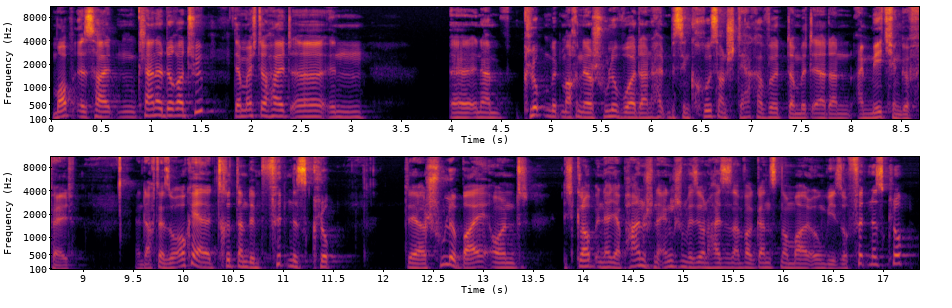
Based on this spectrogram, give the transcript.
Mob ist halt ein kleiner dürrer Typ, der möchte halt äh, in äh, in einem Club mitmachen in der Schule, wo er dann halt ein bisschen größer und stärker wird, damit er dann einem Mädchen gefällt. Dann dachte er so, okay, er tritt dann dem Fitnessclub der Schule bei und ich glaube, in der japanischen, englischen Version heißt es einfach ganz normal irgendwie so Fitnessclub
